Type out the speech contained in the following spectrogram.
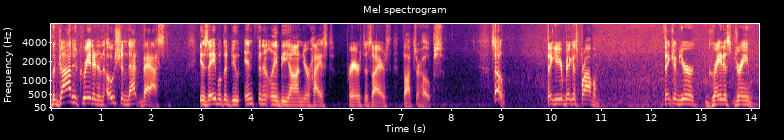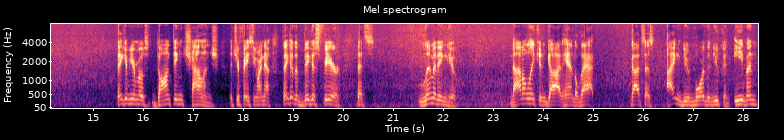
the God who created an ocean that vast is able to do infinitely beyond your highest prayers, desires, thoughts, or hopes. So, think of your biggest problem. Think of your greatest dream. Think of your most daunting challenge that you're facing right now. Think of the biggest fear that's limiting you. Not only can God handle that, God says, I can do more than you can even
